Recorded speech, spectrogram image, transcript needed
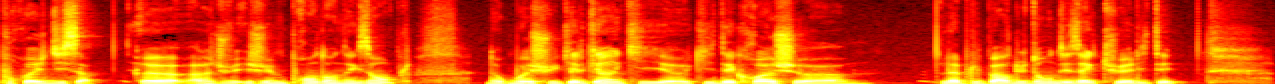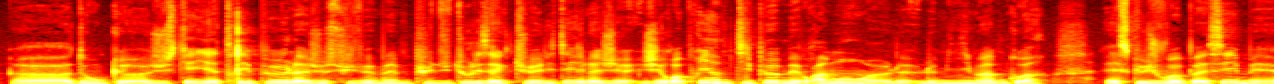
pourquoi je dis ça? Je, vais, je, vais, me prendre en exemple. Donc moi, je suis quelqu'un qui, euh, qui décroche euh, la plupart du temps des actualités. Euh, donc jusqu'à il y a très peu, là, je suivais même plus du tout les actualités. Et là, j'ai repris un petit peu, mais vraiment le, minimum, quoi. Est-ce que je vois passer Mais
